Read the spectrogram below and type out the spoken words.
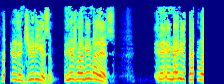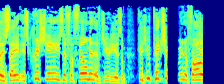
greater than Judaism. And here's what I mean by this. And, maybe the better way to say it is Christianity is the fulfillment of Judaism. Because you picture having to follow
